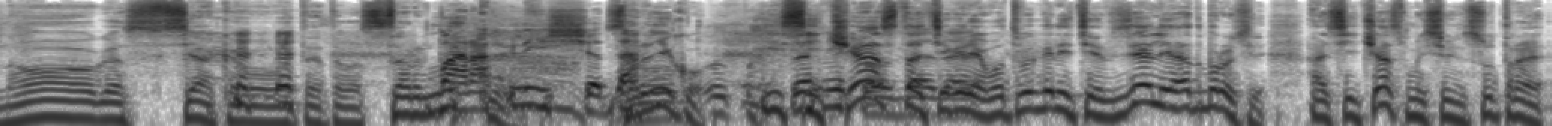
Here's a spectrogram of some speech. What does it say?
много всякого вот этого сорняку. Барахлища, да. Сорняку. И сейчас, кстати говоря, вот вы говорите, взяли и отбросили. А сейчас мы сегодня с утра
